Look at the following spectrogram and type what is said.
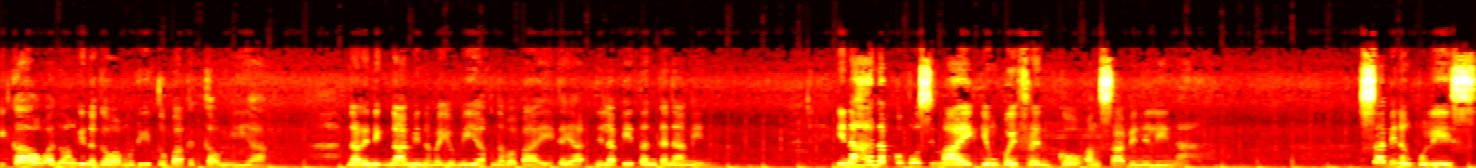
Ikaw, ano ang ginagawa mo dito? Bakit ka umiiyak? Narinig namin na may umiyak na babae kaya nilapitan ka namin. Hinahanap ko po si Mike, yung boyfriend ko, ang sabi ni Lina. Sabi ng pulis,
